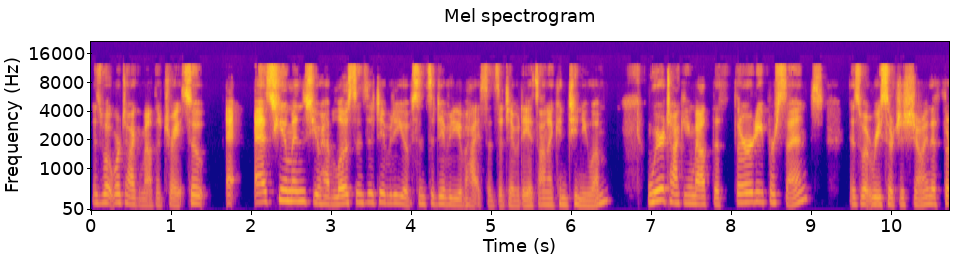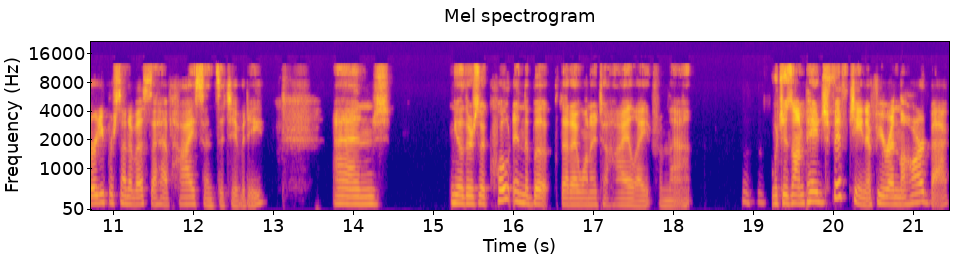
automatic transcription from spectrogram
is what we're talking about the trait. So as humans, you have low sensitivity, you have sensitivity, you have high sensitivity. It's on a continuum. We're talking about the 30% is what research is showing, the 30% of us that have high sensitivity. And, you know, there's a quote in the book that I wanted to highlight from that, mm-hmm. which is on page 15, if you're in the hardback,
